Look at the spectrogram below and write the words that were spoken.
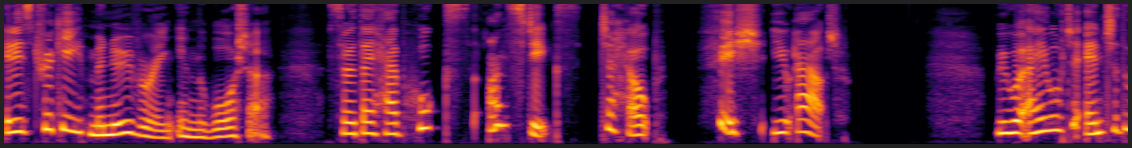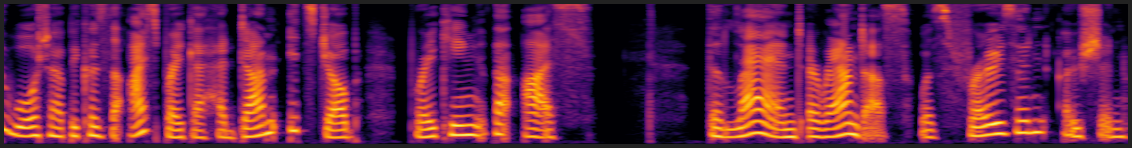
It is tricky manoeuvring in the water, so they have hooks on sticks to help fish you out. We were able to enter the water because the icebreaker had done its job breaking the ice. The land around us was frozen ocean.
